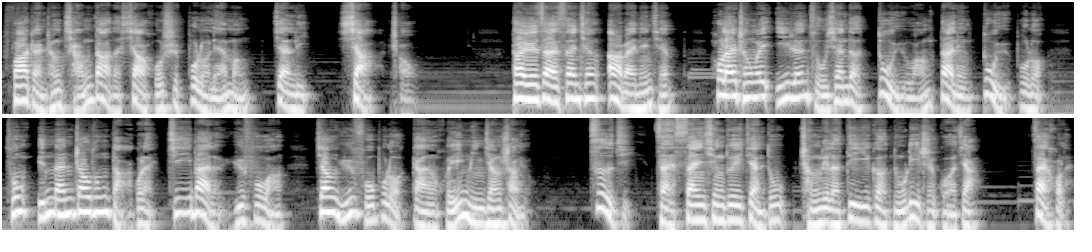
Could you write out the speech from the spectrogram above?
发展成强大的夏侯氏部落联盟，建立夏朝。大约在三千二百年前。后来成为彝人祖先的杜宇王带领杜宇部落从云南昭通打过来，击败了渔夫王，将渔夫部落赶回岷江上游，自己在三星堆建都，成立了第一个奴隶制国家。再后来，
